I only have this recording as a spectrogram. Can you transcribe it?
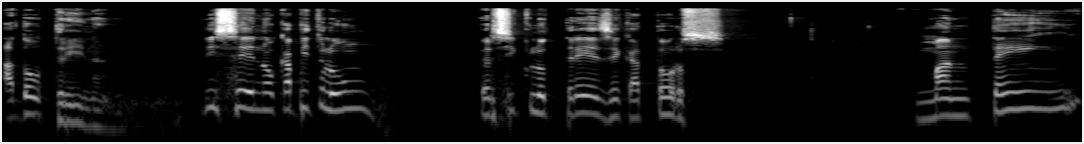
A doutrina. Dice no capítulo 1, versículo 13 e 14: Mantém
